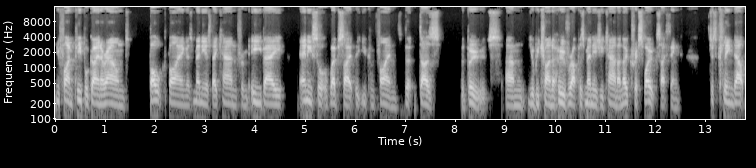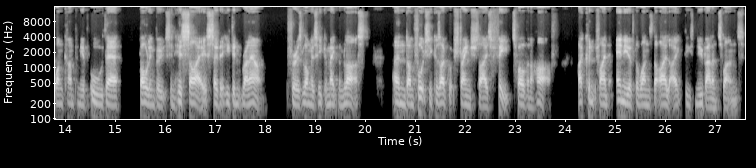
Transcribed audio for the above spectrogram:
you find people going around bulk buying as many as they can from eBay, any sort of website that you can find that does the boots. Um, you'll be trying to hoover up as many as you can. I know Chris Woakes, I think, just cleaned out one company of all their bowling boots in his size so that he didn't run out for as long as he can make them last. And unfortunately, because I've got strange size feet, 12 and a half, I couldn't find any of the ones that I like, these New Balance ones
